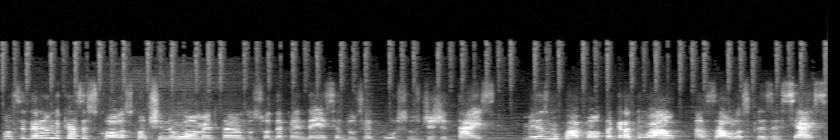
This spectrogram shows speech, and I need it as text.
Considerando que as escolas continuam aumentando sua dependência dos recursos digitais, mesmo com a volta gradual às aulas presenciais,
